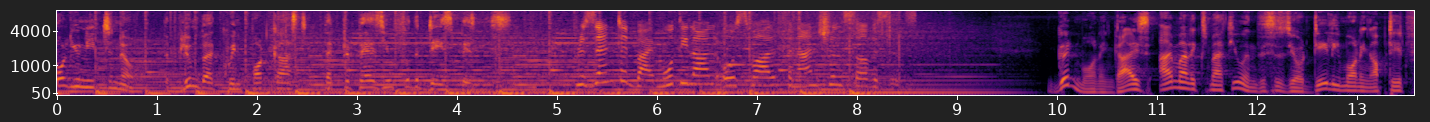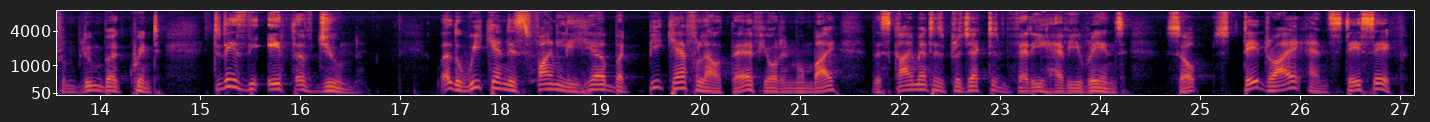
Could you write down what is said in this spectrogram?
all you need to know, the Bloomberg Quint podcast that prepares you for the day's business. Presented by Motilal Oswal Financial Services. Good morning, guys. I'm Alex Matthew, and this is your daily morning update from Bloomberg Quint. Today is the 8th of June. Well, the weekend is finally here, but be careful out there if you're in Mumbai. The SkyMet has projected very heavy rains. So stay dry and stay safe.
